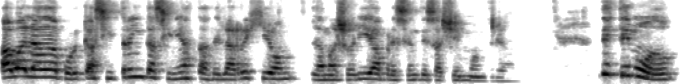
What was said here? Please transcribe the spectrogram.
avalada por casi 30 cineastas de la región, la mayoría presentes allí en Montreal. De este modo,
